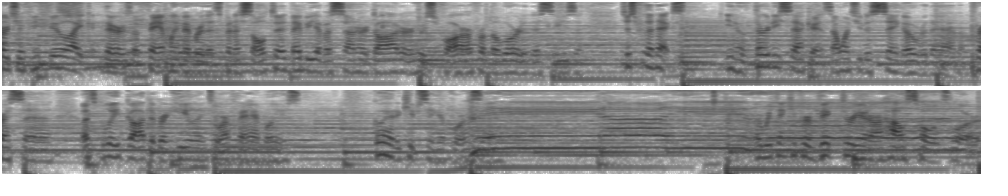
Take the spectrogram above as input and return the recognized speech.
Church, if you feel like there's a family member that's been assaulted, maybe you have a son or daughter who's far from the Lord in this season, just for the next, you know, 30 seconds, I want you to sing over them and press in. Let's believe God to bring healing to our families. Go ahead and keep singing for us. Lord, we thank you for victory in our households, Lord.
